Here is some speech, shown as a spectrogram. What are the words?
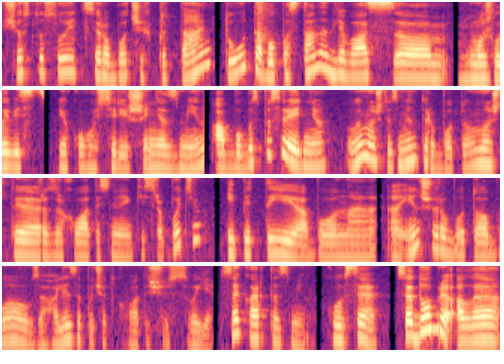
Що стосується робочих питань, тут або постане для вас е, можливість якогось рішення змін, або безпосередньо ви можете змінити роботу. Ви можете розрахуватись на якійсь роботі і піти або на е, іншу роботу, або взагалі започаткувати щось своє. Це карта змін. Коли все, все добре, але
